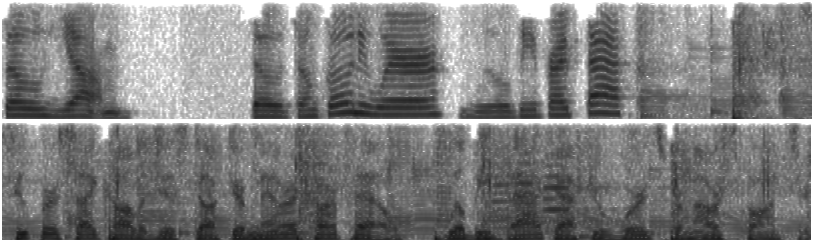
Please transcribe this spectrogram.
So Yum. So don't go anywhere. We'll be right back. Super psychologist Dr. Mara Karpel will be back after words from our sponsors.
